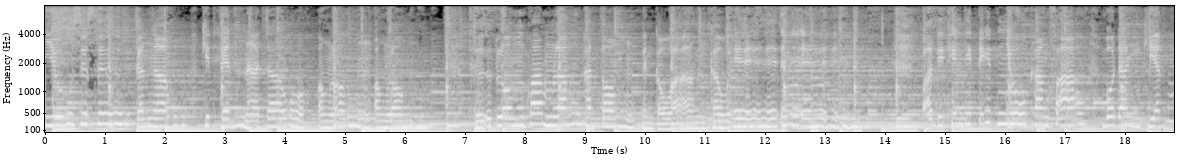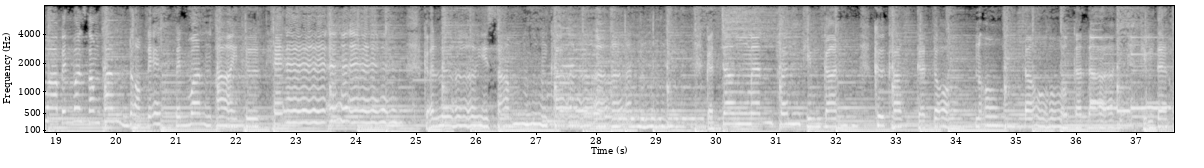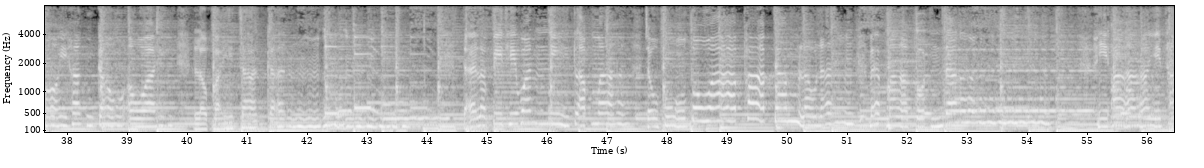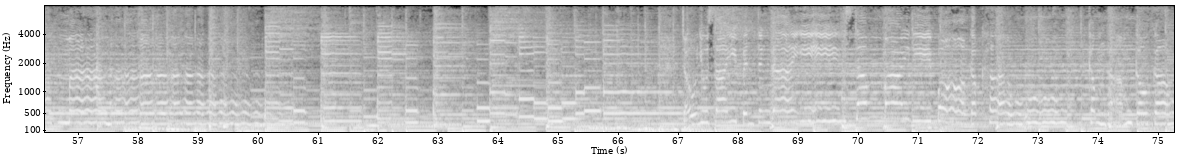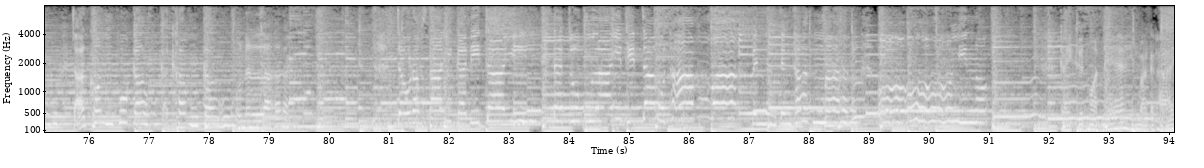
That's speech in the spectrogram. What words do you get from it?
อยู่ซื่อๆก็เงา คิดเห็นหน้าเจ้าอ่องลองอ่องลอง ถือกลมความหลังพัดต้องเป็นกะวางกะเวปฏิทินที่ติดอยู่ข้างฟ้าบ่ได้เขียนว่าเป็นวันสำคัญดอกเด็ดเป็นวันอายถือแท้ก็เลยสำคัญ กะจังแม่นเพิ่นทิมกัน คือคักกะดอกน้องเจ้าก็ได้ทิมแต่หอยหักเก่าเอาไว้เราไปจากกัน แต่ละปีที่วันนี้กลับมา เจ้าหูบอกว่าภาพจำเหล่านั้น แวบมากดดันให้อายทักมา เป็นจังใดสบายดีบ่กับเขาคำถามเก่าๆ จากคนผู้เก่ากับคำเก่านั่นละเจ้ารับสายก็ดีใจ แต่จุกไหลที่เจ้าถามว่า เป็นหยังจึงทักมา โอ้ยเนาะไก่คืนหอดแม่เห็นว่ากระทาย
